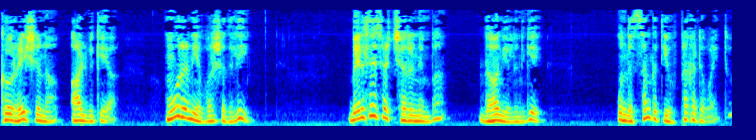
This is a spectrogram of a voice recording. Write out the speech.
ಕೊರೇಶನ ಆಳ್ವಿಕೆಯ ಮೂರನೆಯ ವರ್ಷದಲ್ಲಿ ಬೆಲ್ಸೆಸಚ್ಚರನೆಂಬ ದಾನಿಯಲನಿಗೆ ಒಂದು ಸಂಗತಿಯು ಪ್ರಕಟವಾಯಿತು.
